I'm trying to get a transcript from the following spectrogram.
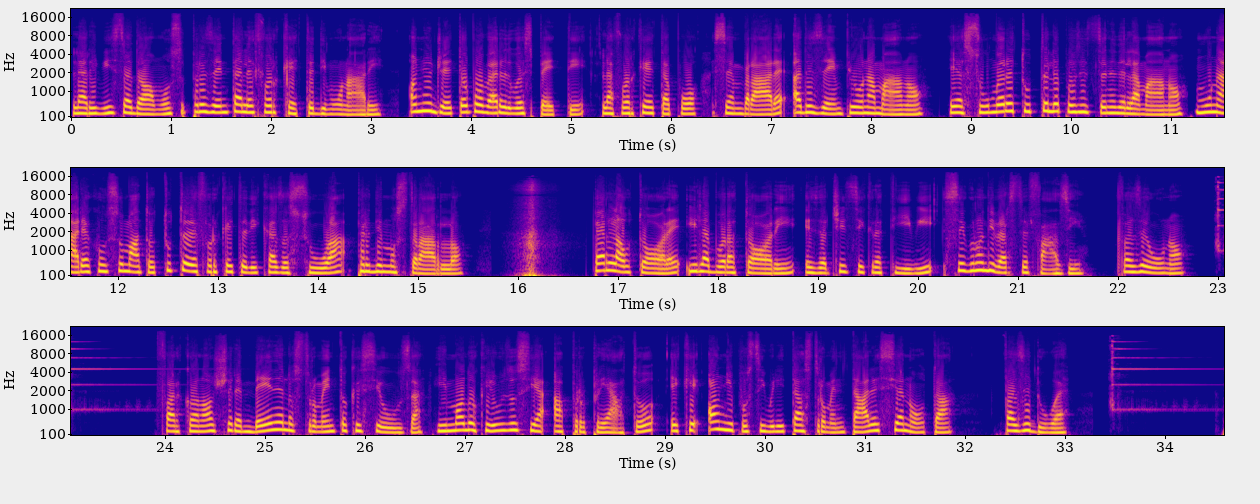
La rivista Domus presenta le forchette di Munari. Ogni oggetto può avere due aspetti. La forchetta può sembrare, ad esempio, una mano, e assumere tutte le posizioni della mano. Munari ha consumato tutte le forchette di casa sua per dimostrarlo. Per l'autore i laboratori, esercizi creativi, seguono diverse fasi. Fase 1. Far conoscere bene lo strumento che si usa, in modo che l'uso sia appropriato e che ogni possibilità strumentale sia nota. Fase 2.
